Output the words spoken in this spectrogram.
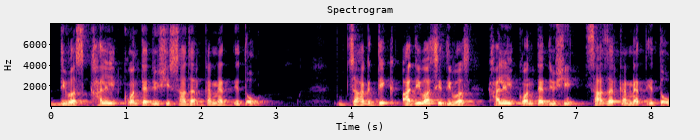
दिवस खालील कोणत्या दिवशी साजरा करण्यात येतो? जागतिक आदिवासी दिवस खालील कोणत्या दिवशी साजरा करण्यात येतो?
